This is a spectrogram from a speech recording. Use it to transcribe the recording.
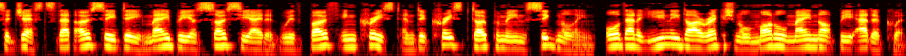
suggests that OCD may be associated with both increased and decreased dopamine signaling, or that a unidirectional model may not be adequate.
